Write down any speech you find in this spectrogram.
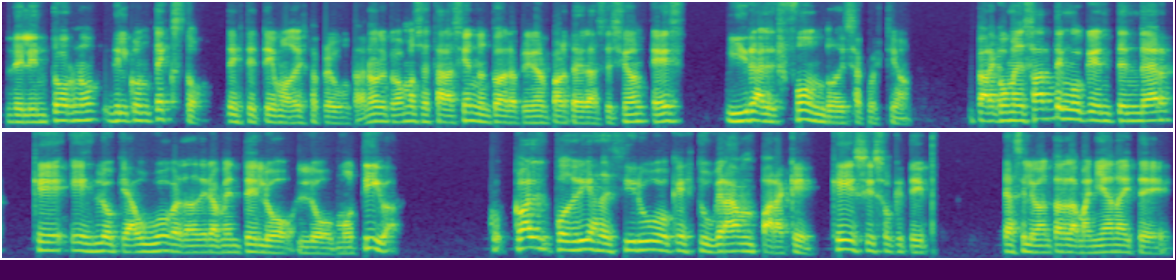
del entorno, del contexto de este tema, de esta pregunta. ¿no? Lo que vamos a estar haciendo en toda la primera parte de la sesión es ir al fondo de esa cuestión. Para comenzar, tengo que entender qué es lo que a Hugo verdaderamente lo, lo motiva. ¿Cuál podrías decir, Hugo, que es tu gran para qué? ¿Qué es eso que te te hace levantar a la mañana y te,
